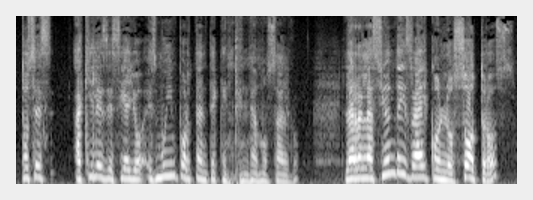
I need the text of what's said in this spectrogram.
Entonces, aquí les decía yo, es muy importante que entendamos algo. La relación de Israel con los otros,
